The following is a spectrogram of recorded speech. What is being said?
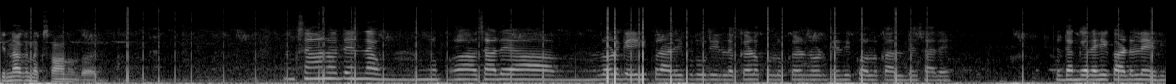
ਕਿੰਨਾ ਕੁ ਨੁਕਸਾਨ ਹੁੰਦਾ ਹੈ? ਨੁਕਸਾਨ ਉਹ ਦਿਨ ਦਾ ਅਮ, ਆਹ ਸਾਡੇ ਆ ਰੁੜ ਗਈ ਪਰਾਲੀ ਪਰੂਰੀ ਲੱਕੜ ਲੁੱਕੜ ਰੁੜ ਗਏ ਸੀ ਕੁੱਲ ਕੱਲ ਦੇ ਸਾਰੇ। ਤੇ ਡੰਗਰ ਅਸੀਂ ਕੱਢ ਲਏ ਸੀ।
